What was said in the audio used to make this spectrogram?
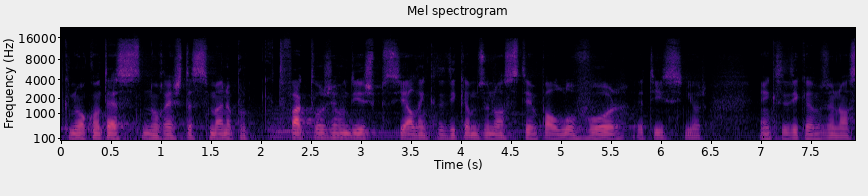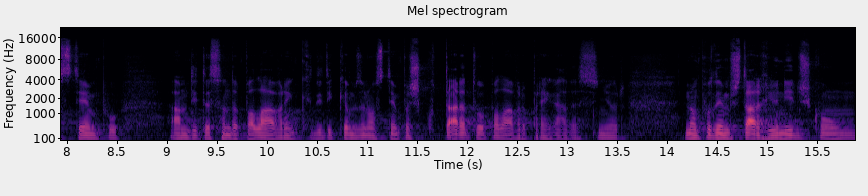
que não acontece no resto da semana, porque de facto hoje é um dia especial em que dedicamos o nosso tempo ao louvor a Ti, Senhor, em que dedicamos o nosso tempo à meditação da palavra, em que dedicamos o nosso tempo a escutar a Tua palavra pregada, Senhor. Não podemos estar reunidos com,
